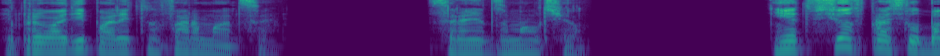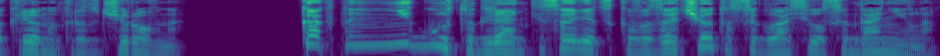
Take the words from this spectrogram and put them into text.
и проводи политинформации. Сыроед замолчал. «И это все?» — спросил Бакренок разочарованно. «Как-то не густо для антисоветского зачета», — согласился Данила.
